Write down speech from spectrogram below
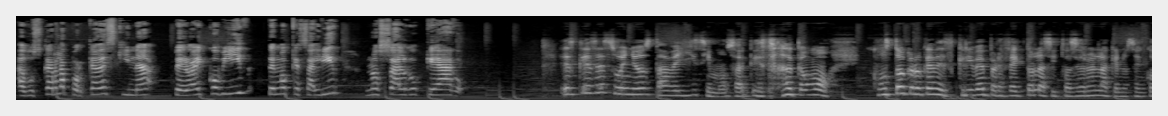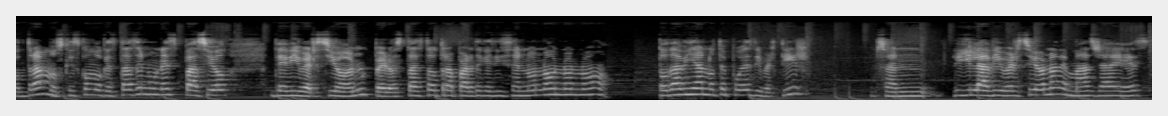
a buscarla por cada esquina, pero hay COVID, tengo que salir, no salgo, ¿qué hago? Es que ese sueño está bellísimo, o sea, que está como, justo creo que describe perfecto la situación en la que nos encontramos, que es como que estás en un espacio de diversión, pero está esta otra parte que dice, no, no, no, no, todavía no te puedes divertir. O sea, y la diversión además ya es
